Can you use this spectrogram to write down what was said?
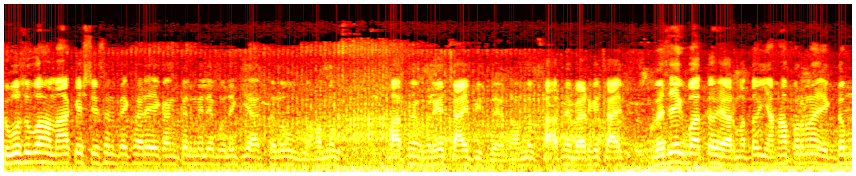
सुबह सुबह हम आके स्टेशन पे खड़े, एक अंकल मिले, बोले कि यार चलो, हम लोग साथ में खड़े के चाय पीते हैं। तो हम लोग साथ में बैठ के चाय वैसे एक बात तो है यार मतलब यहाँ पर ना एकदम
